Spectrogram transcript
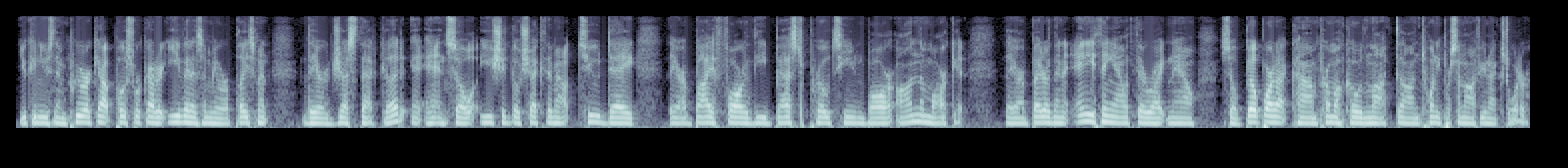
You can use them pre workout, post workout, or even as a meal replacement. They are just that good. And so you should go check them out today. They are by far the best protein bar on the market. They are better than anything out there right now. So builtbar.com, promo code locked on, 20% off your next order.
